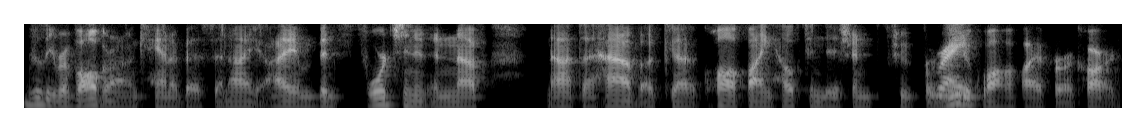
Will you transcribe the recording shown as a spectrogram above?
really revolve around cannabis. And I, I have been fortunate enough not to have a qualifying health condition to, for right. me to qualify for a card.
